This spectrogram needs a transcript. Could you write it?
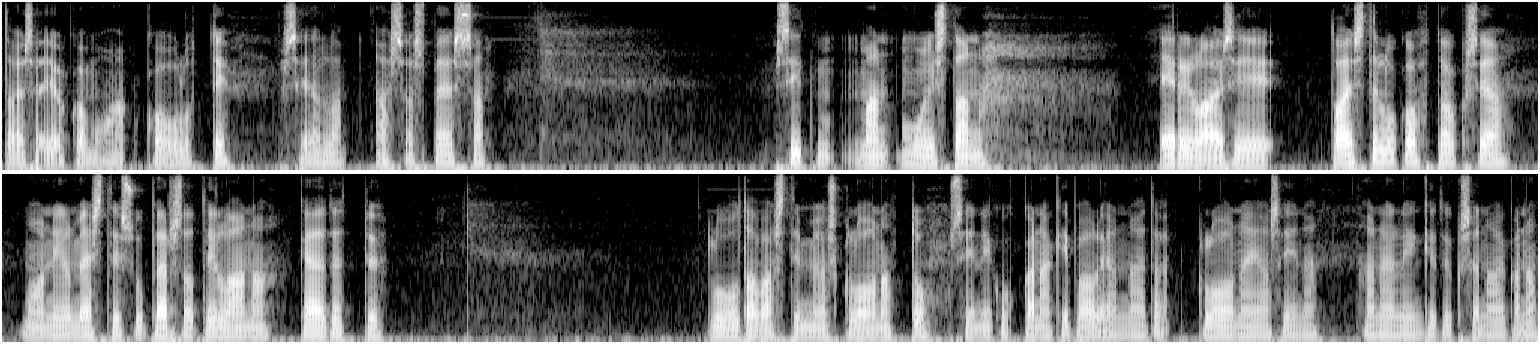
tai se, joka mua koulutti siellä SSPssä. Sitten mä muistan erilaisia taistelukohtauksia. Mä oon ilmeisesti supersotilaana käytetty – luultavasti myös kloonattu. Sinikukka näki paljon näitä klooneja siinä hänen linkityksen aikana.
